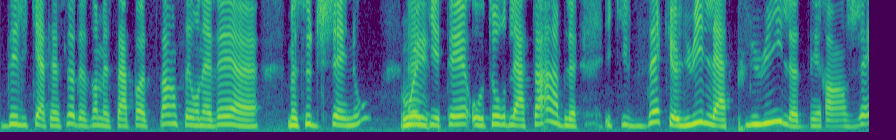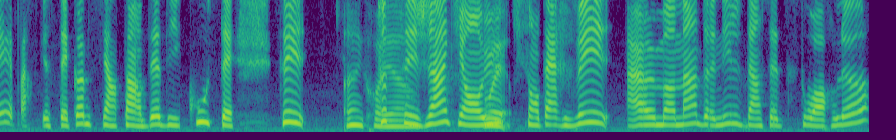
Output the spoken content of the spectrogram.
délicatesse là de dire mais ça n'a pas de sens et on avait Monsieur Duchesneau euh, Oui. qui était autour de la table et qui disait que lui, la pluie le dérangeait parce que c'était comme s'il entendait des coups. C'était, tu sais, Incroyable. tous ces gens qui ont eu, Ouais. qui sont arrivés à un moment donné dans cette histoire-là,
